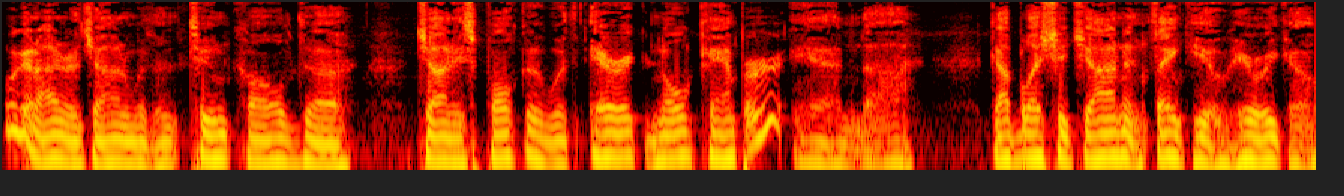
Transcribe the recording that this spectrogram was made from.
we're going to honor John with a tune called uh, Johnny's Polka with Eric Noltkamper. And uh, God bless you, John, and thank you. Here we go.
